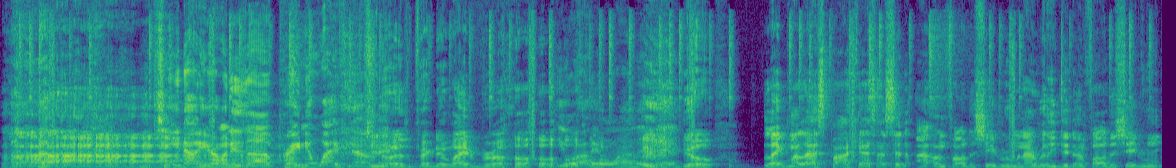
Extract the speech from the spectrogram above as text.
cheating out here on his uh pregnant wife now. Man. know his pregnant wife, bro. You out here wilding, man. Yo, like my last podcast, I said I unfollowed the shade room, and I really did unfollow the shade room.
